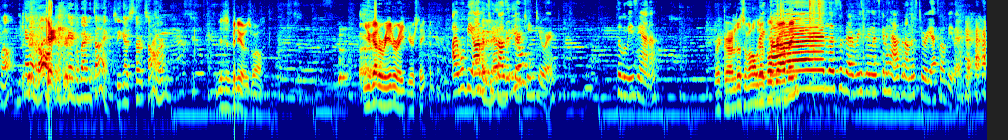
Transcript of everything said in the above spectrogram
Well, you can't have it all because you can't go back in time. So you got to start somewhere. This is video as well. You got to reiterate your statement. I will be on the 2013 tour to Louisiana. Regardless of all nipple grabbing. Regardless of everything that's going to happen on this tour, yes, I'll be there.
